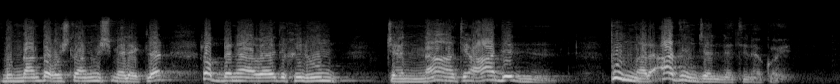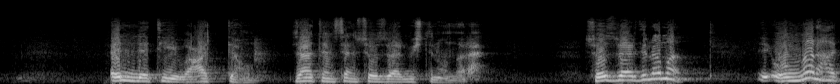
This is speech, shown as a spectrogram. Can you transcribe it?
Bundan da hoşlanmış melekler. Rabbena ve edhilhum cennati adin. Bunları adın cennetine koy. Elleti vaattehum. Zaten sen söz vermiştin onlara. Söz verdin ama e, onlar hak,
